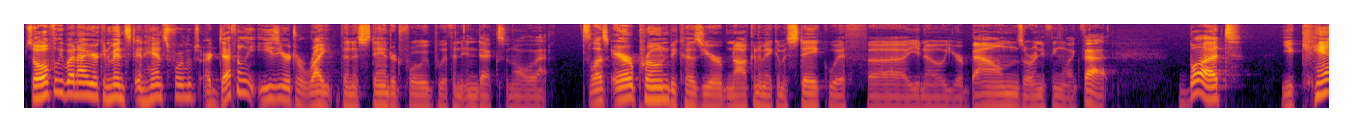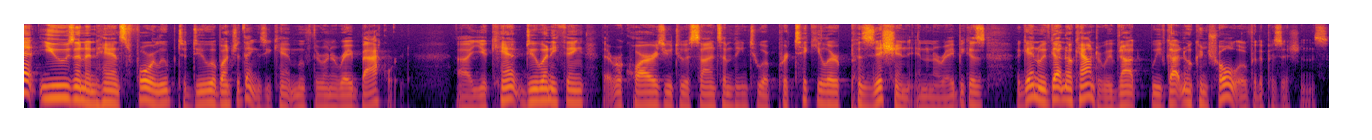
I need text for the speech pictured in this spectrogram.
So hopefully by now you're convinced enhanced for loops are definitely easier to write than a standard for loop with an index and all of that. It's less error prone because you're not going to make a mistake with, uh, you know, your bounds or anything like that. But you can't use an enhanced for loop to do a bunch of things. You can't move through an array backward. Uh, you can't do anything that requires you to assign something to a particular position in an array because, again, we've got no counter. We've not we've got no control over the positions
